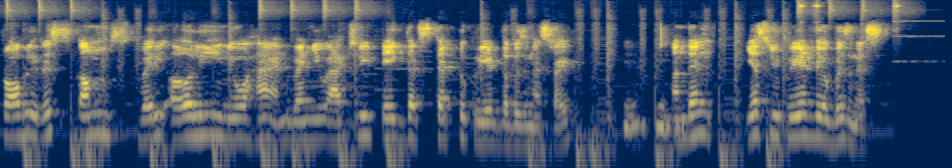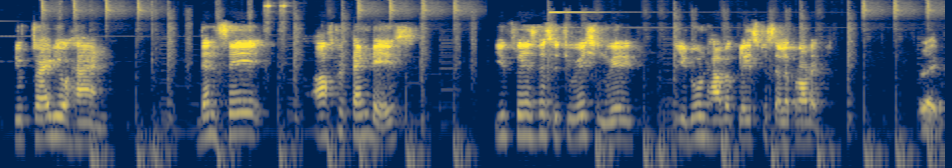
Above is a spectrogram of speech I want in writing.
probably risk comes very early in your hand when you actually take that step to create the business, right? Mhm. And then, yes, you created your business, you tried your hand. Then, say, after 10 days, you faced a situation where you don't have a place to sell a product. Right.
